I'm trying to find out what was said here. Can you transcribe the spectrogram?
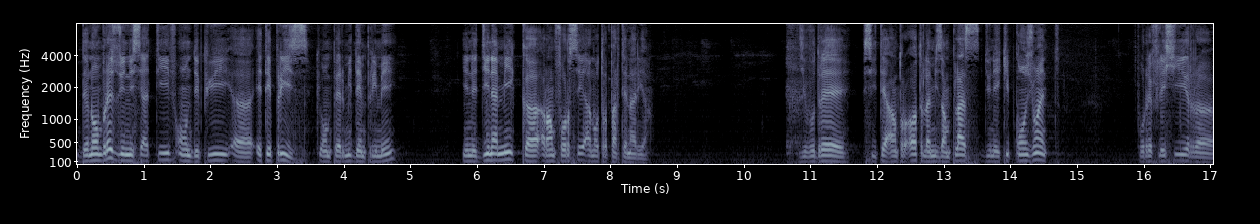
De nombreuses initiatives ont depuis euh, été prises qui ont permis d'imprimer une dynamique renforcée à notre partenariat. Je voudrais citer entre autres la mise en place d'une équipe conjointe pour réfléchir euh,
